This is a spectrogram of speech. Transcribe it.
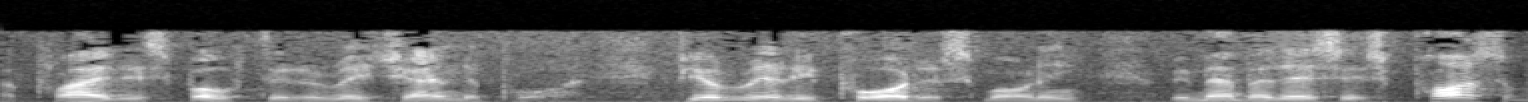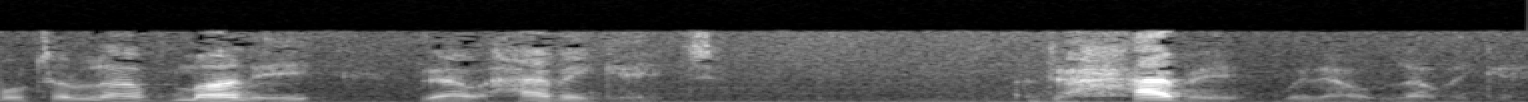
apply this both to the rich and the poor. If you're really poor this morning, remember this it's possible to love money without having it, and to have it without loving it.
